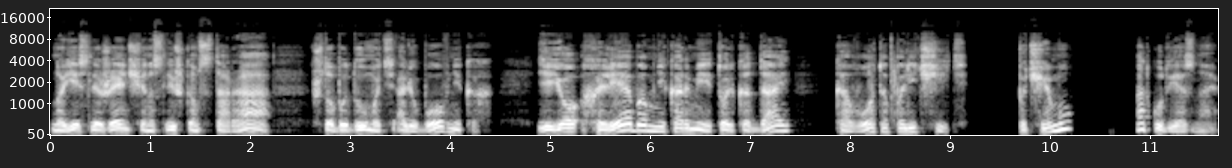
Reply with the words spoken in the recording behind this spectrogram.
Но если женщина слишком стара, чтобы думать о любовниках, ее хлебом не корми, только дай кого-то полечить. Почему? Откуда я знаю?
